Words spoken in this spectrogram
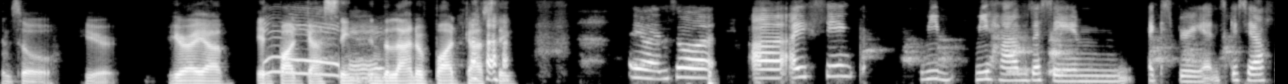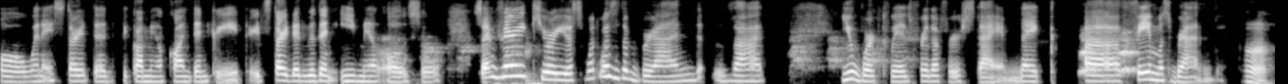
And so here here I am in podcasting in the land of podcasting. Ayun. So, uh, I think we we have the same experience. Kasi ako, when I started becoming a content creator, it started with an email also. So, I'm very Mm. curious, what was the brand that you worked with for the first time? Like, a famous brand. Huh.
